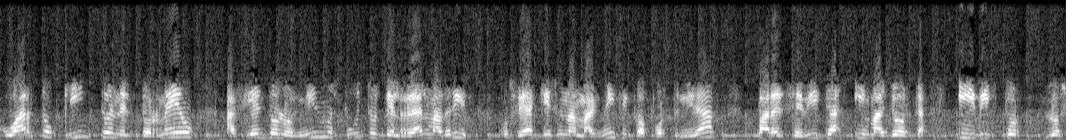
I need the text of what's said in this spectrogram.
cuarto, quinto en el torneo, haciendo los mismos puntos del Real Madrid. O sea que es una magnífica oportunidad para el Sevilla y Mallorca. Y Víctor, los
